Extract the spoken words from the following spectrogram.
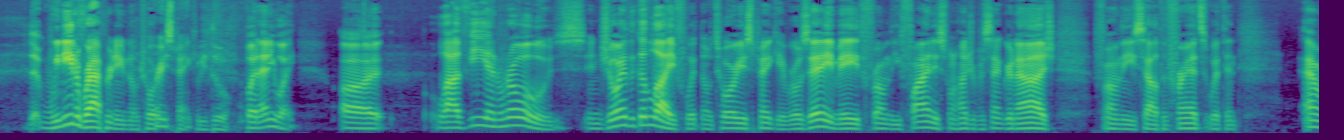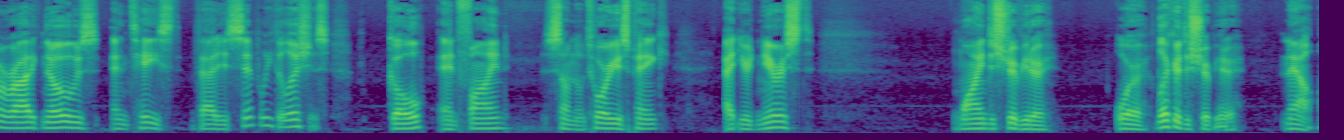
th- We need a rapper named Notorious Pink. we do. But anyway, uh, La Vie en Rose. Enjoy the good life with Notorious Pink, a rosé made from the finest 100% Grenache from the south of France with an erotic nose and taste that is simply delicious. Go and find some Notorious Pink at your nearest wine distributor or liquor distributor. Now,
